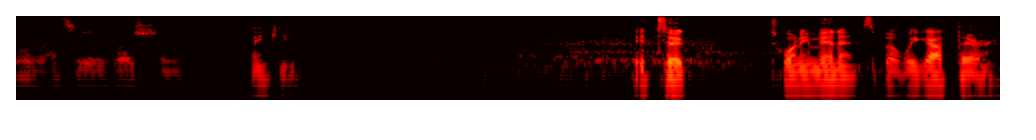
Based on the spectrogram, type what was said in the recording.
Oh, that's a good question. Thank you. It took 20 minutes, but we got there.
